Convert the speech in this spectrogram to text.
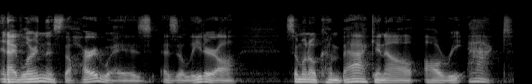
And I've learned this the hard way as, as a leader. I'll someone will come back and I'll I'll react.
